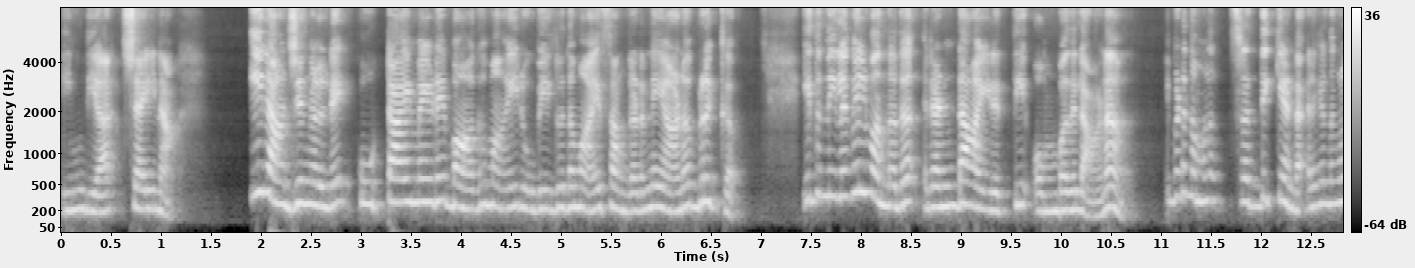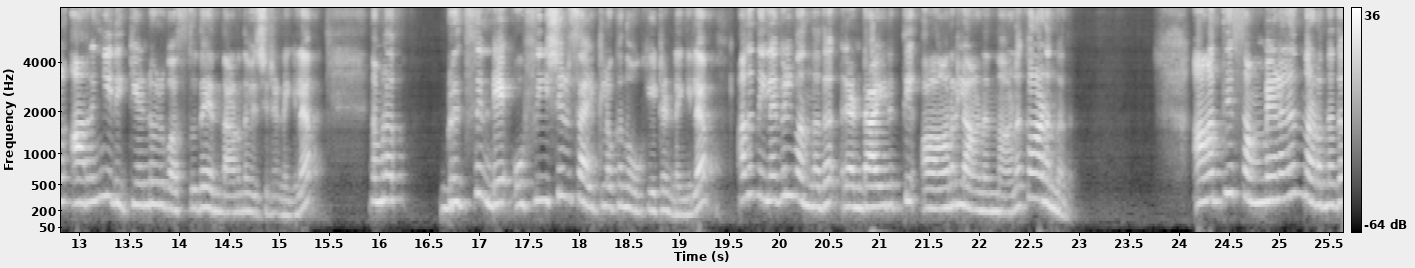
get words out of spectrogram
ഇന്ത്യ ചൈന ഈ രാജ്യങ്ങളുടെ കൂട്ടായ്മയുടെ ഭാഗമായി രൂപീകൃതമായ സംഘടനയാണ് ബ്രിക് ഇത് നിലവിൽ വന്നത് രണ്ടായിരത്തി ഒമ്പതിലാണ് ഇവിടെ നമ്മൾ ശ്രദ്ധിക്കേണ്ട അല്ലെങ്കിൽ നിങ്ങൾ അറിഞ്ഞിരിക്കേണ്ട ഒരു വസ്തുത എന്താണെന്ന് വെച്ചിട്ടുണ്ടെങ്കിൽ നമ്മൾ ബ്രിക്സിന്റെ ഒഫീഷ്യൽ സൈറ്റിലൊക്കെ നോക്കിയിട്ടുണ്ടെങ്കിൽ അത് നിലവിൽ വന്നത് രണ്ടായിരത്തി ആറിലാണെന്നാണ് കാണുന്നത്. ആദ്യ സമ്മേളനം നടന്നത്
